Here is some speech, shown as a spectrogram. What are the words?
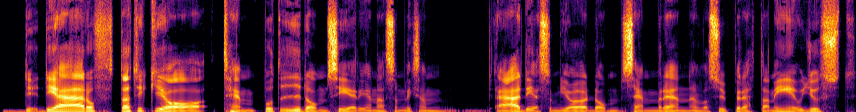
det, det, är ofta, tycker jag, tempot i de serierna som liksom är det som gör dem sämre än, än vad superettan är. Och just,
